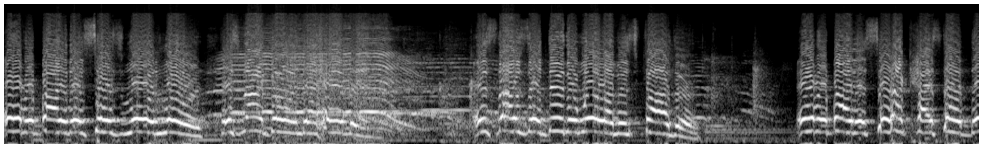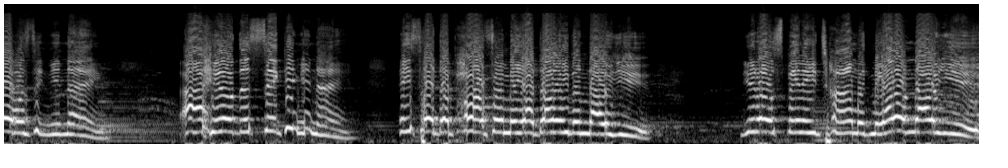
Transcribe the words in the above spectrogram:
everybody that says, Lord, Lord, is not going to heaven. It's those that do the will of his Father. Everybody that said, I cast out devils in your name. I healed the sick in your name. He said, Depart from me. I don't even know you. You don't spend any time with me. I don't know you.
